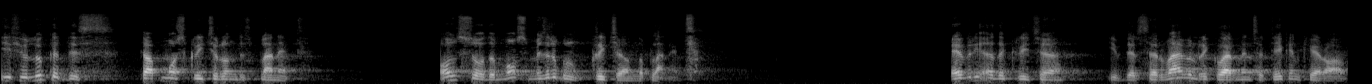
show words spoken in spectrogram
If you look at this topmost creature on this planet, also the most miserable creature on the planet. Every other creature, if their survival requirements are taken care of,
